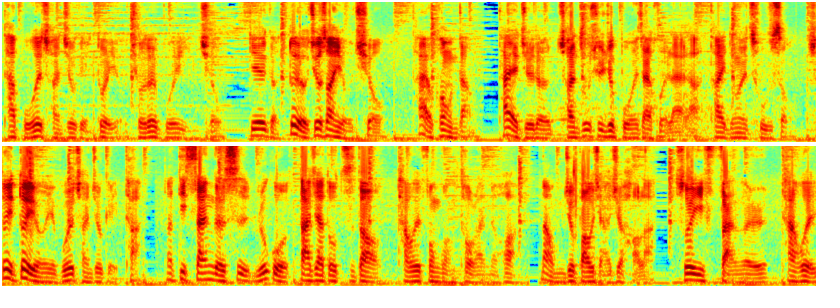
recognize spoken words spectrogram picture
他不会传球给队友，球队不会赢球；第二个，队友就算有球，他有空档。他也觉得传出去就不会再回来了，他一定会出手，所以队友也不会传球给他。那第三个是，如果大家都知道他会疯狂投篮的话，那我们就包夹就好了。所以反而他会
